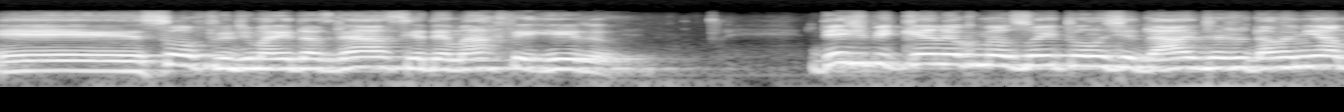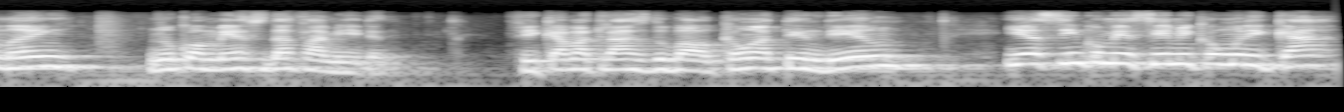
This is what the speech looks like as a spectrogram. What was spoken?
É, sou filho de Maria das Graças e Ademar Ferreira. Desde pequeno, eu com meus oito anos de idade, ajudava minha mãe no comércio da família. Ficava atrás do balcão atendendo e assim comecei a me comunicar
